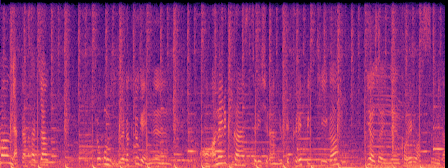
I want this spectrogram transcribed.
심은 약간 살짝 조금 외곽 쪽에 있는 어, 아메리칸 스트릿이라는 이렇게 그래피티가 이어져 있는 거리로 왔습니다.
